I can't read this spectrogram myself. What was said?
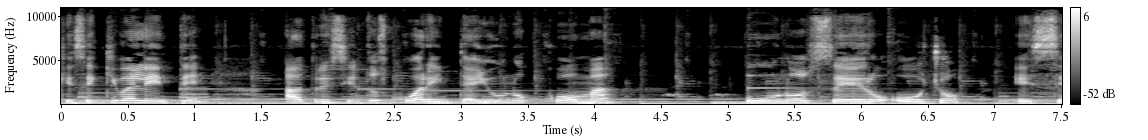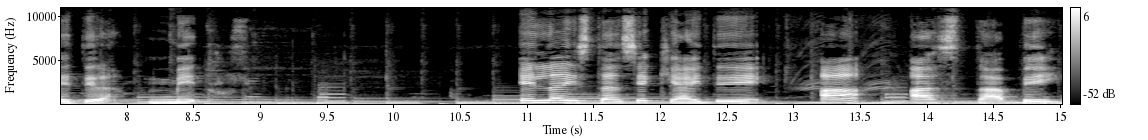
que es equivalente a 341,108 etcétera metros. Es la distancia que hay de A hasta B.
